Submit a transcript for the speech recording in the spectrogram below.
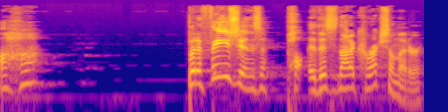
Uh huh. But Ephesians, Paul, this is not a correction letter.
